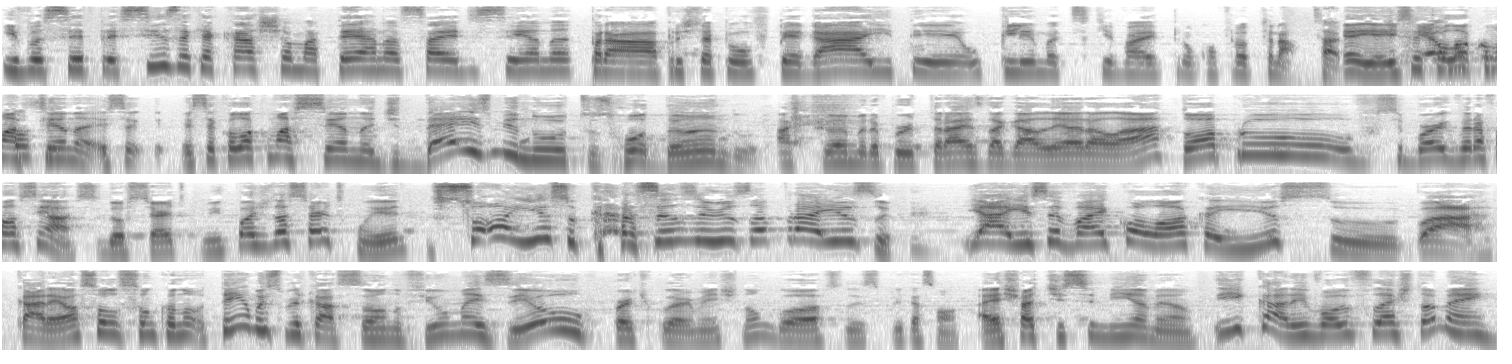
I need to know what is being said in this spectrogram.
E você precisa que a caixa materna saia de cena pra, pro Steppenwolf pegar e ter o clímax que vai pro confronto final, sabe? É, e aí você é coloca uma, uma cena, você, você coloca uma cena de 10 minutos rodando a câmera por trás da galera lá, só pro Cyborg virar e falar assim: ah, se deu certo comigo, pode dar certo com ele. Só isso, cara, você não serviu só pra isso. E aí você vai e coloca isso. Ah, cara, é uma solução que eu não. Tem uma explicação no filme, mas eu, particularmente, não gosto da explicação. Aí é chatice minha mesmo. E, cara, envolve o Flash também.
